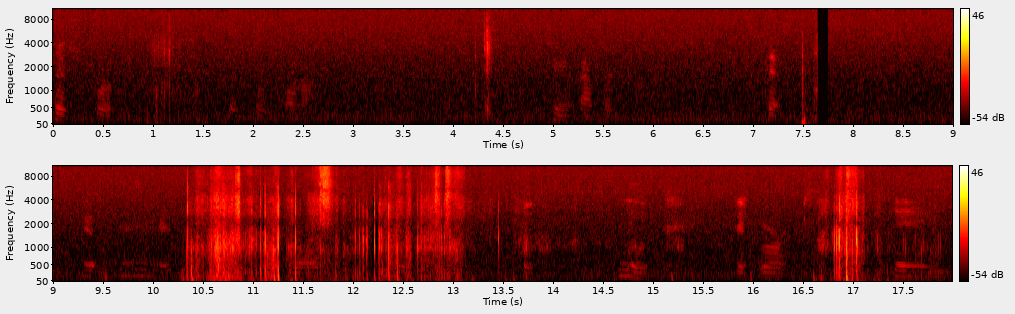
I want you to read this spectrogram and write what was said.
this for this for corner here after this. It works. Yay.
